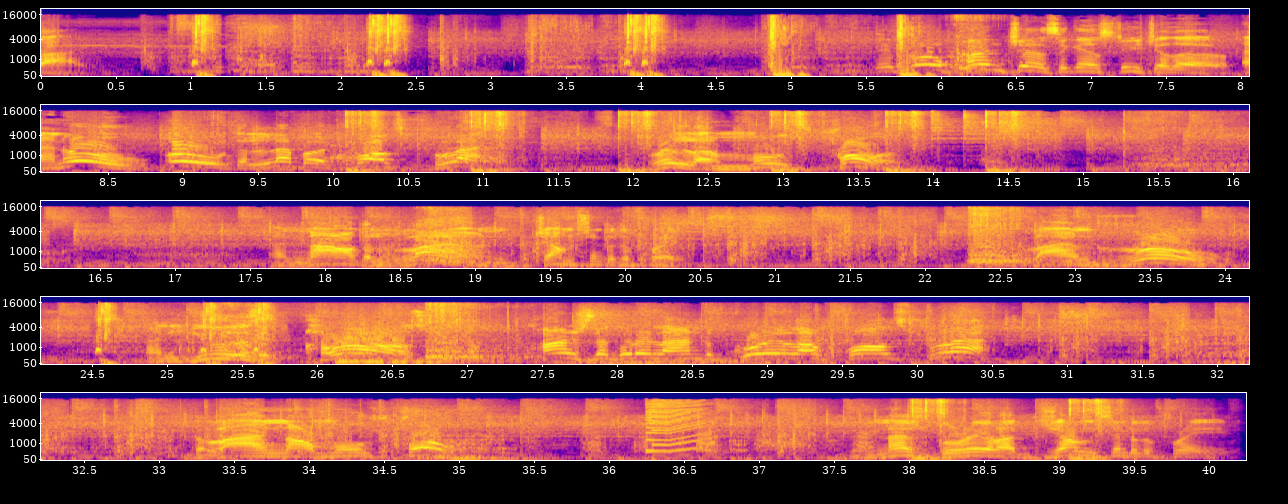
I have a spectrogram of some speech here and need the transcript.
They blow punches against each other, and oh, oh, the leopard falls flat. Rilla moves forward. And now the lion jumps into the fray. Lion roars and uses its claws to punch the gorilla and the gorilla falls flat. The lion now moves forward. The next gorilla jumps into the fray.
